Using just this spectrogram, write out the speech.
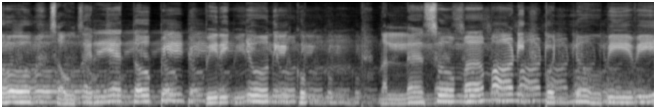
സൗന്ദര്യത്തോപ്പിൽ വിരിഞ്ഞു നിൽക്കും. നല്ല സുമമാണി പൊന്നു ബീവി.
